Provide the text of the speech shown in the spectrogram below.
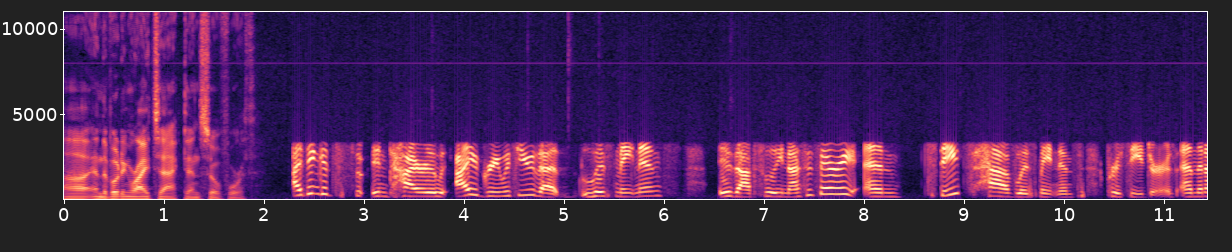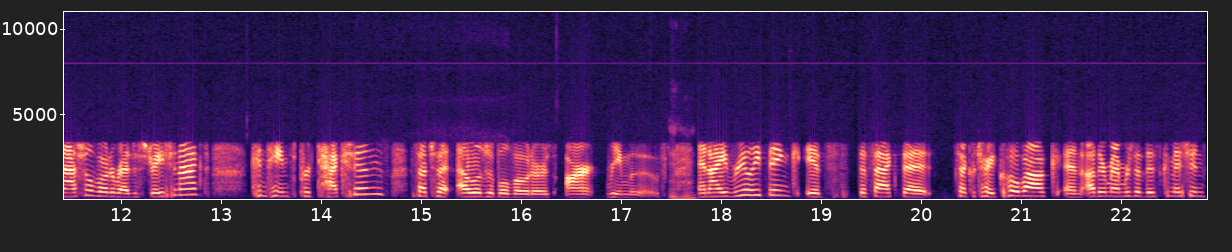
uh, and the Voting Rights Act and so forth? I think it's entirely. I agree with you that list maintenance is absolutely necessary, and states have list maintenance procedures, and the National Voter Registration Act contains protections such that eligible voters aren't removed. Mm-hmm. And I really think it's the fact that Secretary Kobach and other members of this commission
